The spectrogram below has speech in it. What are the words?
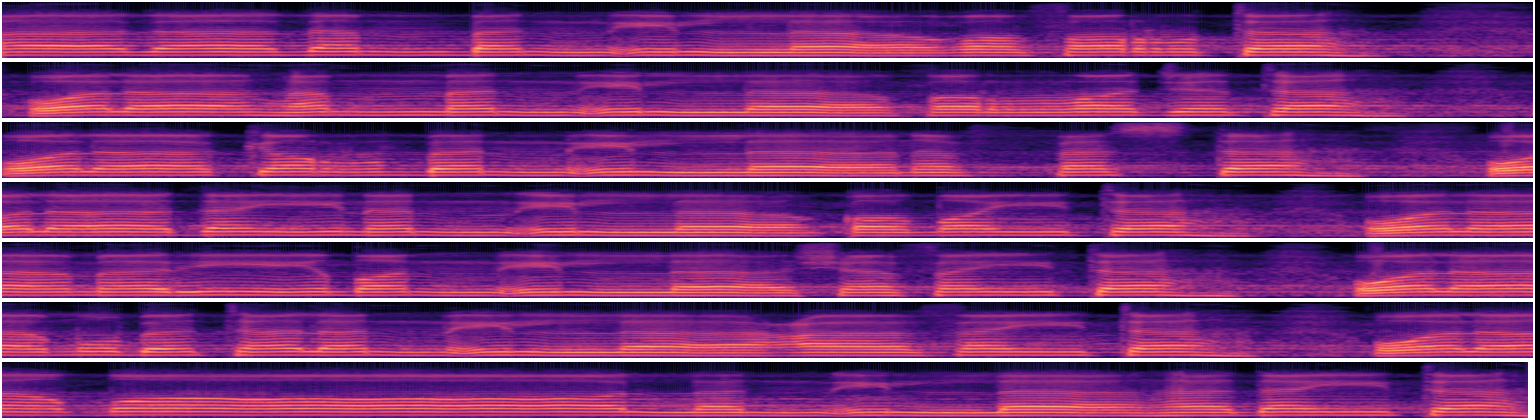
هذا ذنبا الا غفرته ولا هما الا فرجته ولا كربا إلا نفسته ولا دينا إلا قضيته ولا مريضا إلا شفيته ولا مبتلا إلا عافيته ولا ضالا إلا هديته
